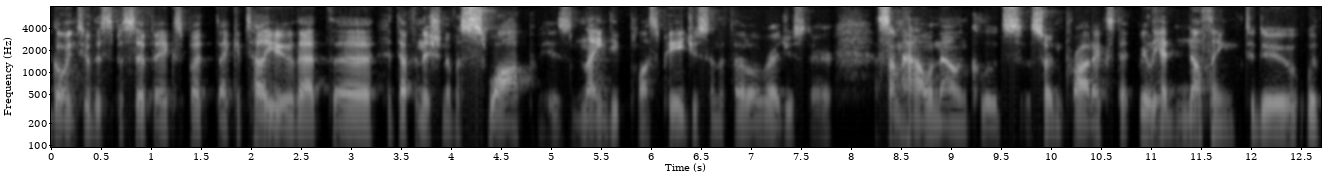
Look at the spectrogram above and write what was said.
go into the specifics, but I could tell you that the definition of a swap is 90 plus pages in the Federal Register. Somehow now includes certain products that really had nothing to do with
